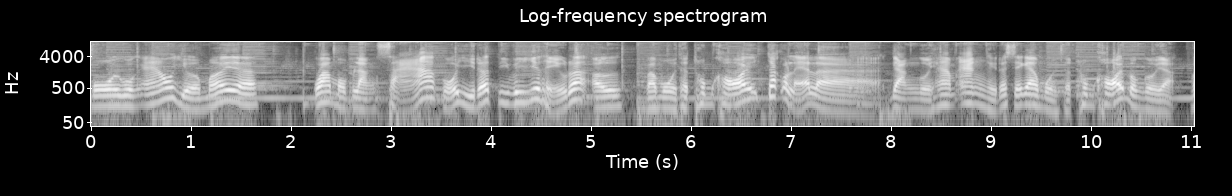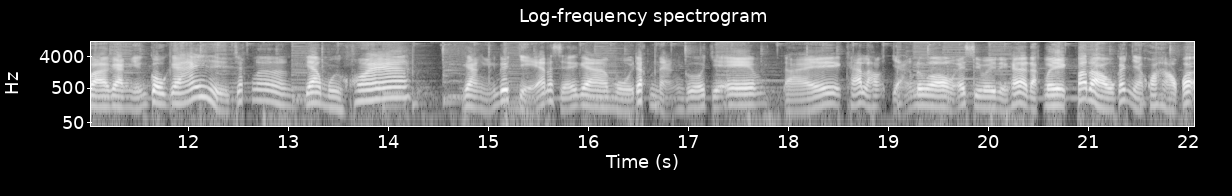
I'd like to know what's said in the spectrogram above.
mùi quần áo vừa mới ờ, qua một lần xả của gì đó TV giới thiệu đó Ừ. Và mùi thịt hun khói chắc có lẽ là gần người ham ăn thì nó sẽ ra mùi thịt hun khói mọi người ạ. À. và gần những cô gái thì chắc nó ra mùi hoa gần những đứa trẻ nó sẽ ra mùi đất nặng của trẻ em. Đấy, khá là hấp dẫn, đúng không? Scp này khá là đặc biệt. Bắt đầu, các nhà khoa học á,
